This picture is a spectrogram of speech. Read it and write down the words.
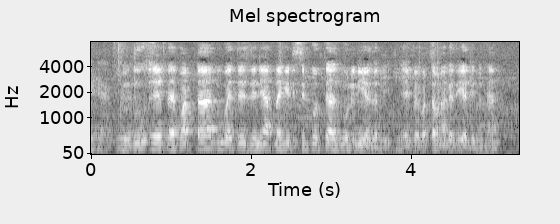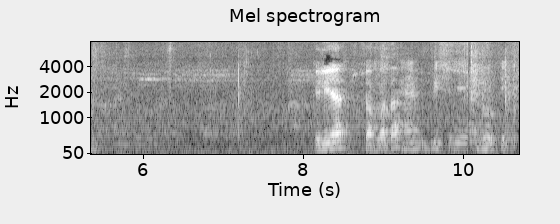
এটা শুধু এই পেপারটা দুবাইতে যিনি আপনাকে রিসিভ করতে আসবে উনি নিয়ে যাবে। এই পেপারটা ওনাকে দিয়ে দিবেন হ্যাঁ? ক্লিয়ার সব কথা? হ্যাঁ গ্রুপ টিকিট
